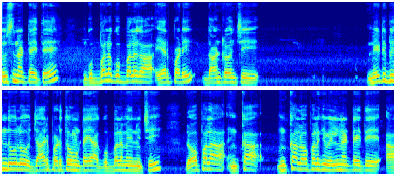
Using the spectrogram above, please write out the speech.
చూసినట్టయితే గుబ్బలు గుబ్బలుగా ఏర్పడి దాంట్లోంచి నీటి బిందువులు జారి పడుతూ ఉంటాయి ఆ గుబ్బల మీద నుంచి. లోపల ఇంకా ఇంకా లోపలికి వెళ్ళినట్టయితే ఆ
